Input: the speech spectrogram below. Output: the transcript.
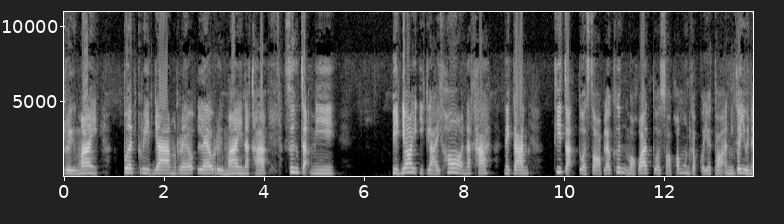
หรือไม่ เปิดกรีดยางแล้วแล้วหรือไม่นะคะ ซึ่งจะมีปีกย่อยอีกหลายข้อนะคะ ในการที่จะตรวจสอบแล้วขึ้นบอกว่าตรวจสอบข้อมูลกับกยทอันนี้ก็อยู่ใน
